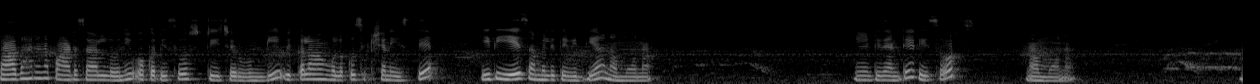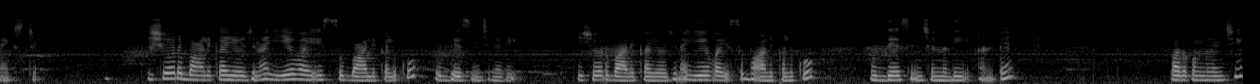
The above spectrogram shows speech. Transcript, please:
సాధారణ పాఠశాలలోని ఒక రిసోర్స్ టీచర్ ఉండి వికలాంగులకు శిక్షణ ఇస్తే ఇది ఏ సమ్మిళిత విద్య? నమూనా. ఏంటిదంటే రిసోర్స్ నమూనా. నెక్స్ట్. కిషోర బాలికా యోజన ఏ వయస్సు బాలికలకు ఉద్దేశించినది? కిషోర్ బాలికా యోజన ఏ వయస్సు బాలికలకు ఉద్దేశించినది? అంటే పదకొండు నుంచి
